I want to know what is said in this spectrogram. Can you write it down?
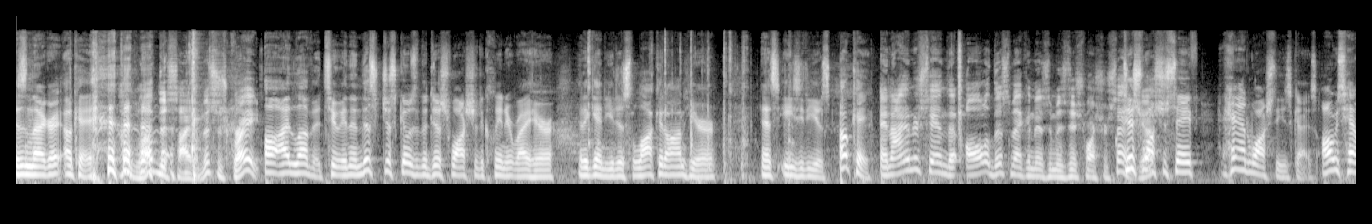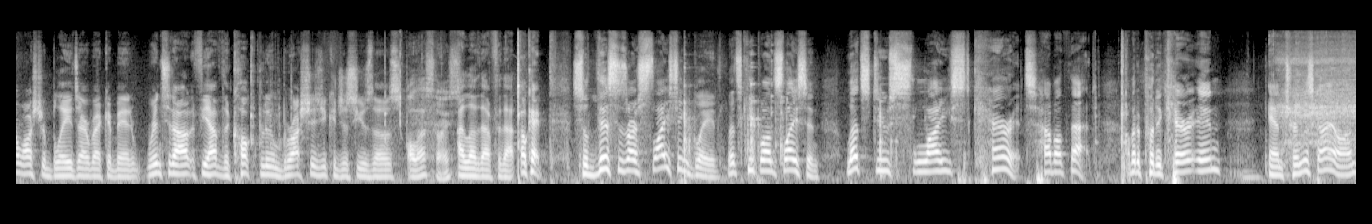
Isn't that great? Okay. I love this item. This is great. Oh, I love it too. And then this just goes to the dishwasher to clean it right here. And again, you just lock it on here, and it's easy to use. Okay. And I understand that all of this mechanism is dishwasher safe. Dishwasher yes? safe. Hand wash these guys. Always hand wash your blades, I recommend. Rinse it out. If you have the Kochblume brushes, you could just use those. Oh, that's nice. I love that for that. Okay, so this is our slicing blade. Let's keep on slicing. Let's do sliced carrots. How about that? I'm gonna put a carrot in and turn this guy on.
